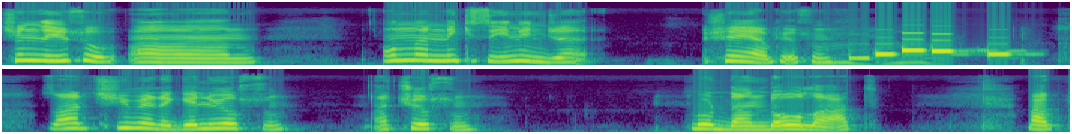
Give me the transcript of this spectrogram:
Şimdi Yusuf eee, onların ikisi inince şey yapıyorsun. Zar çivere geliyorsun. Açıyorsun. Buradan doğula at. Bak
